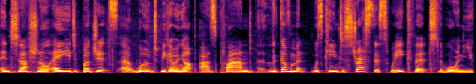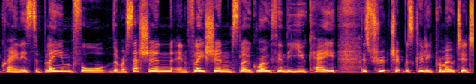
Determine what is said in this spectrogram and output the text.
international aid budgets uh, won't be going up as planned. The government was keen to stress this week that the war in the Ukraine is to blame for the recession, inflation, slow growth in the UK. This tri- trip was clearly promoted,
